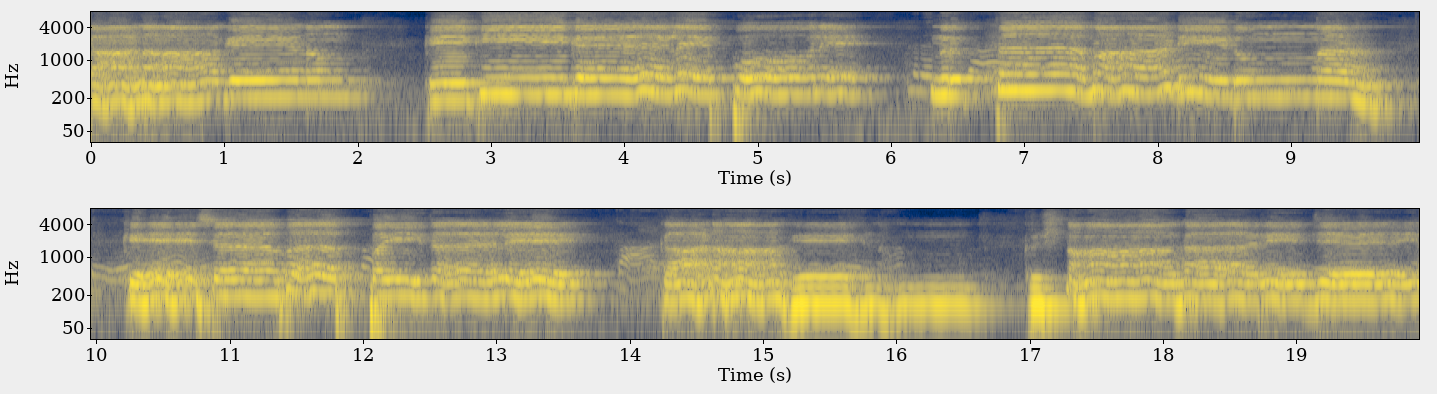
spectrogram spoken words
കാണാകേണം നൃത്തമാടിടുന്ന കേശവ പൈതലേ കാണാഹേണം. കൃഷ്ണ ജയ.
